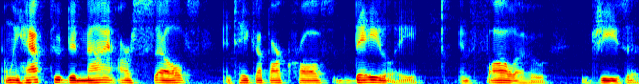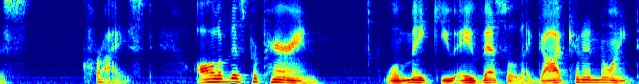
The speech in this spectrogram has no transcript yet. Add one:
and we have to deny ourselves and take up our cross daily and follow Jesus Christ. All of this preparing will make you a vessel that God can anoint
